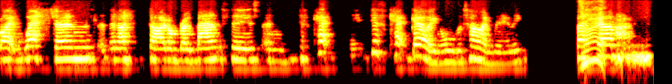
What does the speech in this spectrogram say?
writing westerns, and then I started on romances, and just kept just kept going all the time, really. But right. um,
